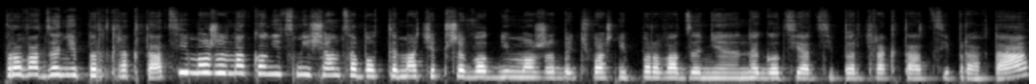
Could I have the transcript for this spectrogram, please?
prowadzenie pertraktacji może na koniec miesiąca, bo w temacie przewodnim może być właśnie prowadzenie negocjacji, pertraktacji, prawda?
